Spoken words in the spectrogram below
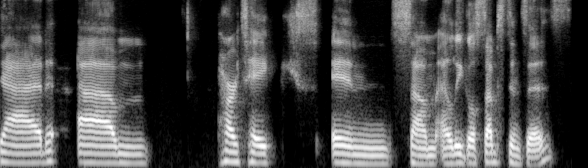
dad um, partakes in some illegal substances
